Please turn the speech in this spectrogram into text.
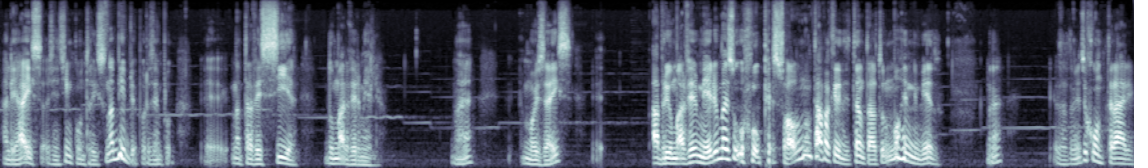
Aliás, a gente encontra isso na Bíblia, por exemplo, é, na travessia do Mar Vermelho. Né? Moisés é, abriu o Mar Vermelho, mas o pessoal não estava acreditando, estava todo mundo morrendo de medo. Né? Exatamente o contrário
